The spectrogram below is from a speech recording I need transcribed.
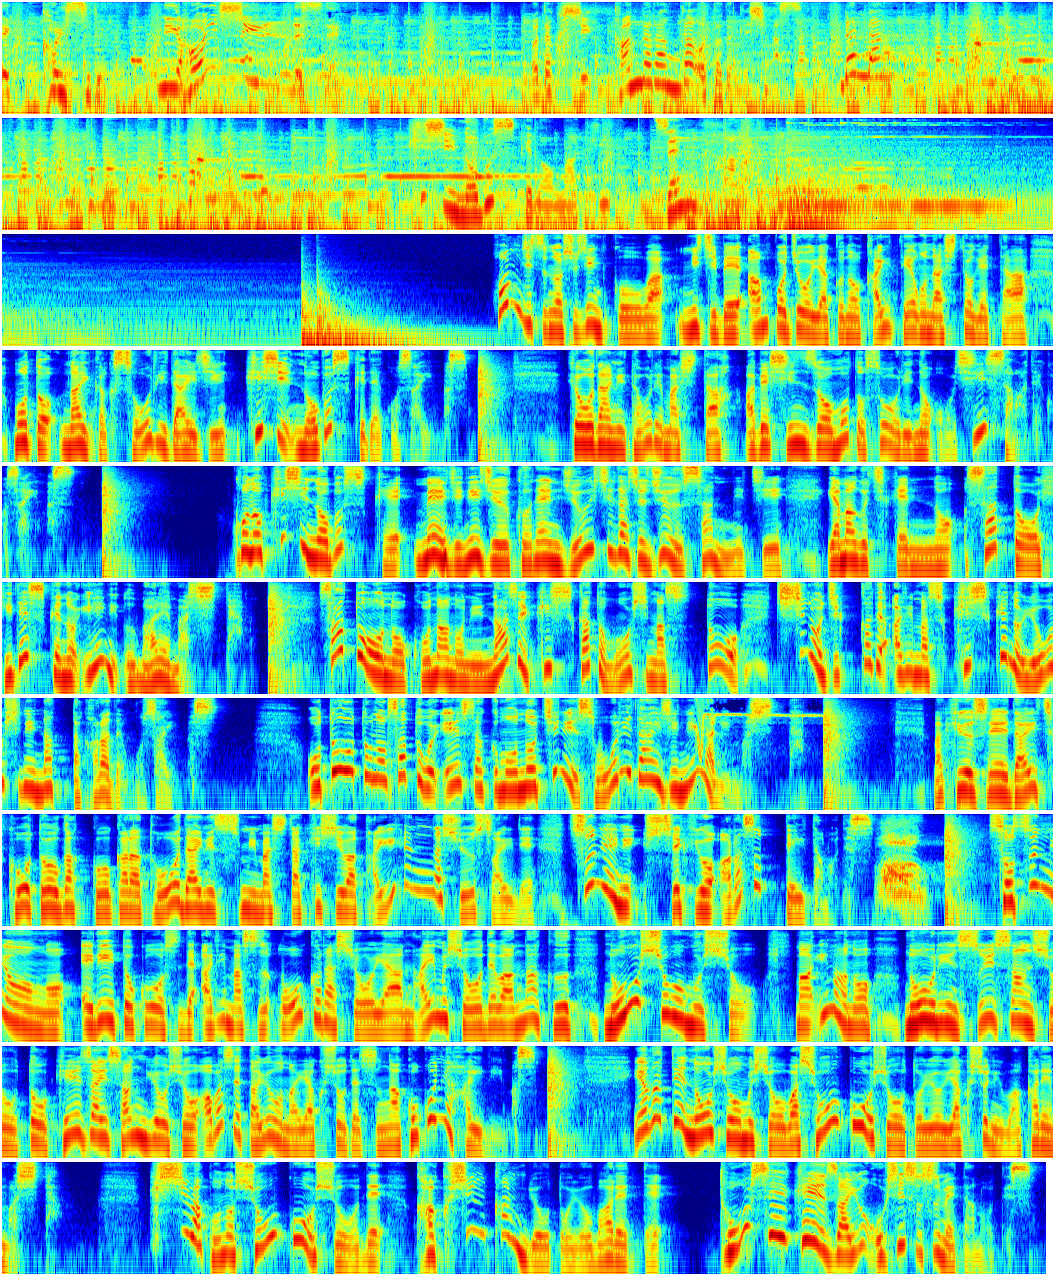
で恋する日本史レッスン私カンナランがお届けします。ランラン。岸信介の巻前半。本日の主人公は日米安保条約の改定を成し遂げた元内閣総理大臣岸信介でございます。教団に倒れました安倍晋三元総理のおじい様でございます。この岸信介、明治29年11月13日、山口県の佐藤秀助の家に生まれました。佐藤の子なのになぜ岸かと申しますと、父の実家であります岸家の養子になったからでございます。弟の佐藤栄作も後に総理大臣になりました。まあ、旧制第一高等学校から東大に進みました岸は大変な秀才で、常に主席を争っていたのです。卒業後、エリートコースであります大蔵省や内務省ではなく、農商務省。まあ今の農林水産省と経済産業省を合わせたような役所ですが、ここに入ります。やがて農商務省は商工省という役所に分かれました。岸はこの商工省で革新官僚と呼ばれて、統制経済を推し進めたのです。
